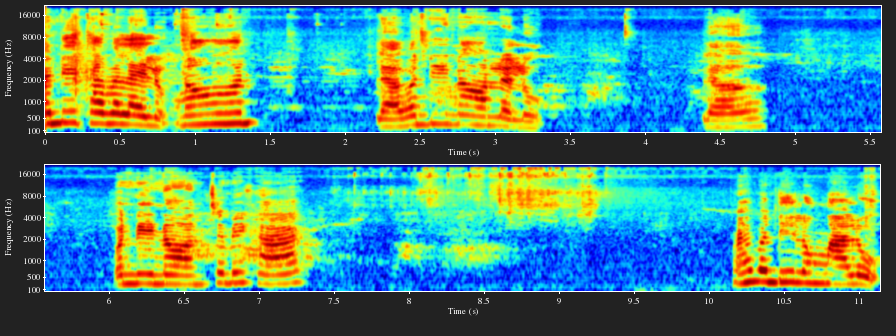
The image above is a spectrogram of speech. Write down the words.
วันดีทำอะไรลูกนอน แล้ววันดีนอนเหรอลูกแล้ว วันดีนอนใช่ไหมคะมาวันดีลงมาลูก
